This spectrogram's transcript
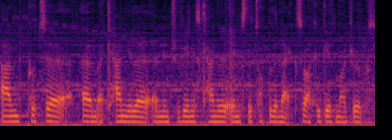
and put a, um, a cannula, an intravenous cannula into the top of the neck so I could give my drugs.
